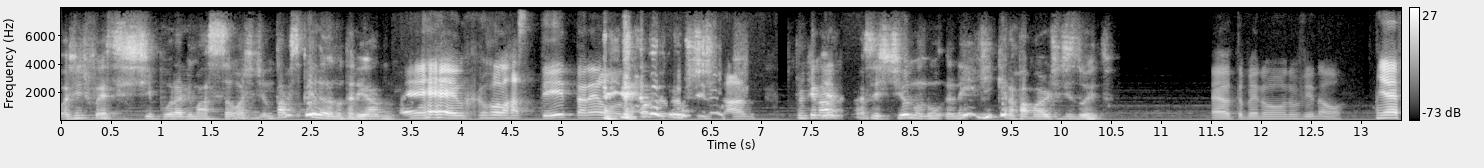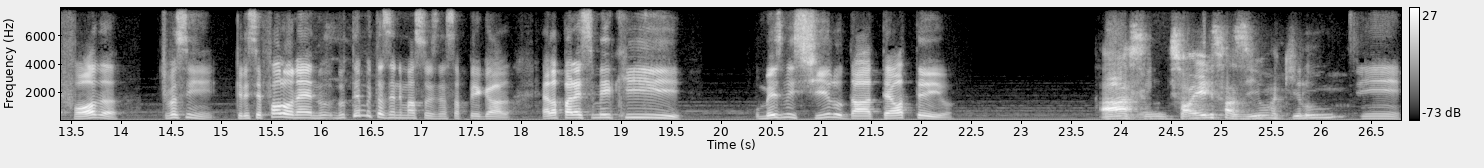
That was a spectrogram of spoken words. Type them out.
a gente foi assistir por animação, a gente não tava esperando, tá ligado? É, rolar as tetas, né? O... Porque na hora que eu assisti, eu, não- eu nem vi que era pra maior de 18. É, eu também não, não vi, não. E é foda. Tipo assim, que você falou, né? Não, não tem muitas animações nessa pegada. Ela parece meio que o mesmo estilo da Telltale. Ah, sim. Só eles faziam aquilo. Sim,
